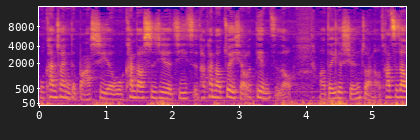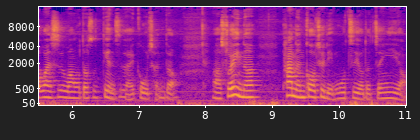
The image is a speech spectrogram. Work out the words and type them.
我看穿你的把戏了，我看到世界的机子，他看到最小的电子哦，啊的一个旋转哦，他知道万事万物都是电子来构成的。啊，所以呢，他能够去领悟自由的真义哦。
